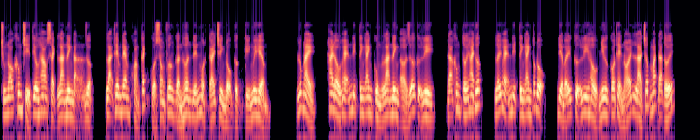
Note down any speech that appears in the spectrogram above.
chúng nó không chỉ tiêu hao sạch lan ninh đạn dược, lại thêm đem khoảng cách của song phương gần hơn đến một cái trình độ cực kỳ nguy hiểm. Lúc này, hai đầu hẹn địt tinh anh cùng lan ninh ở giữa cự ly, đã không tới hai thước, lấy hẹn địt tinh anh tốc độ, điểm ấy cự ly hầu như có thể nói là chớp mắt đã tới,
